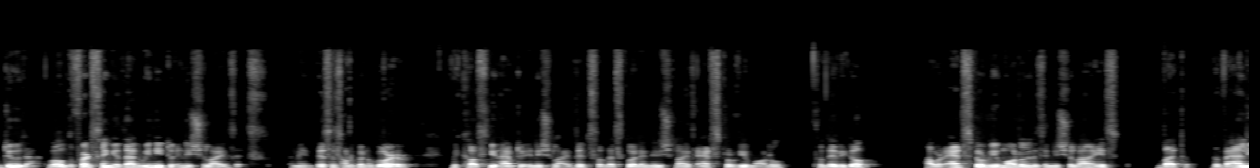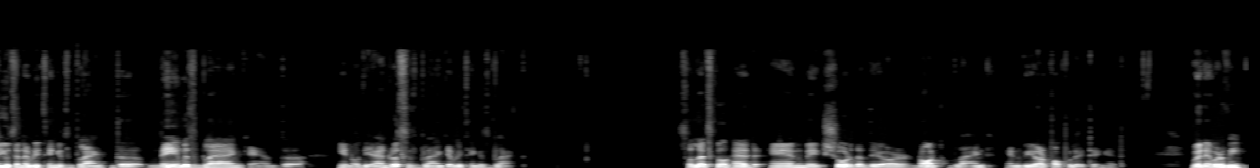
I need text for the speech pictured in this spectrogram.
do that? Well, the first thing is that we need to initialize this. I mean, this is not going to work because you have to initialize it. So let's go ahead and initialize add store view model. So there we go. Our add store view model is initialized, but the values and everything is blank. The name is blank and the, you know, the address is blank. Everything is blank. So let's go ahead and make sure that they are not blank and we are populating it. Whenever we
